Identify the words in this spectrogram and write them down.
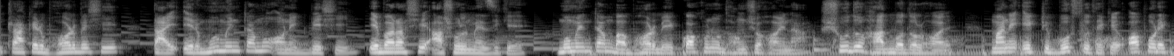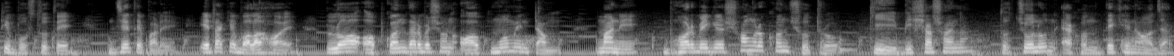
ট্রাকের ভর বেশি, তাই এর মোমেন্টামও অনেক বেশি। এবার আসি আসল ম্যাজিকে মোমেন্টাম বা ভরবেগ কখনো ধ্বংস হয় না, শুধু হাত বদল হয়। মানে একটি বস্তু থেকে অপর একটি বস্তুতে যেতে পারে। এটাকে বলা হয় law of conservation of momentum মানে ভরবেগের সংরক্ষণ সূত্র। কি বিশ্বাস হয় না? তো চলুন এখন দেখে নেওয়া যাক।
